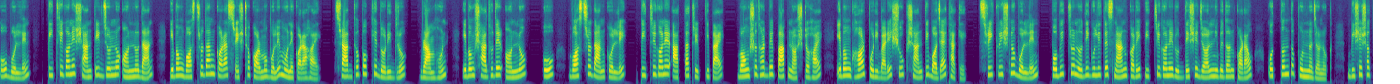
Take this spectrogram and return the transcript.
ও বললেন, পিতৃগণের শান্তির জন্য অন্নদান এবং বস্ত্রদান করা শ্রেষ্ঠ কর্ম বলে মনে করা হয়। শ্রাদ্ধপক্ষে দরিদ্র, ব্রাহ্মণ এবং সাধুদের অন্ন ও বস্ত্র দান করলে পিতৃগণের আত্মা তৃপ্তি পায়, বংশধরদের পাপ নষ্ট হয় এবং ঘর পরিবারে সুখ শান্তি বজায় থাকে। শ্রীকৃষ্ণ বললেন, পবিত্র নদীগুলিতে স্নান করে পিতৃগণের উদ্দেশ্যে জল নিবেদন করাও অত্যন্ত পুণ্যজনক। বিশেষত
